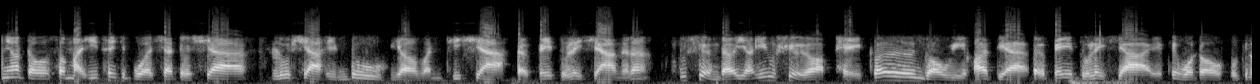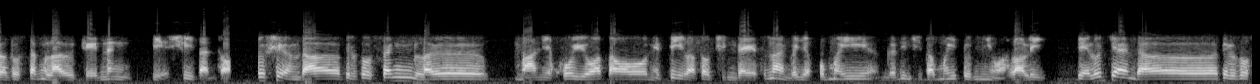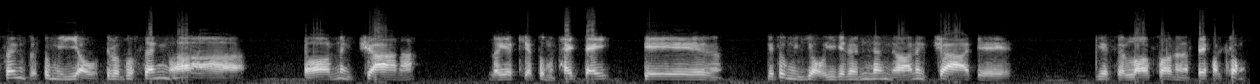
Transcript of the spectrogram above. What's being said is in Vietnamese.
nhớ đồ sao mà ít thấy bùa xa đồ xa lu xa Hindu giờ vấn thí xa ở bê tụi lê xa nữa đó lúc xuyên đó giờ yêu xuyên đó phải có ngồi vì họ thì ở bê tụi lê xa cái bộ đồ của cái đồ sân lợi chỉ năng giải suy tận thọ lúc xuyên đó cái đồ sân lợi mà nhiều khối yếu tao nhiều tí là tao trình đề thế nên cái giờ có mấy cái tin chỉ tao mấy tụi nhiều lo lì để lúc trên đó cái đồ sân tụi tôi nhiều cái đồ sinh à đó năng cha nữa 能家呢，那个铁都没太低，这这都没有一个人能啊能家的，也是老少呢非常重。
